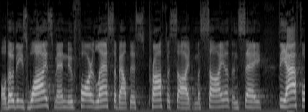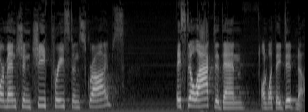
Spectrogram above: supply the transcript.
although these wise men knew far less about this prophesied Messiah than, say, the aforementioned chief priests and scribes, they still acted then on what they did know,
